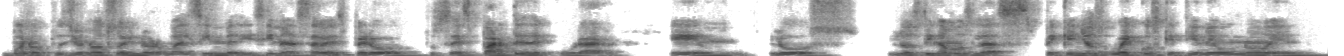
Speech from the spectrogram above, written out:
bueno, pues yo no soy normal sin medicina, ¿sabes? Pero pues es parte de curar eh, los los, digamos, los pequeños huecos que tiene uno en,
